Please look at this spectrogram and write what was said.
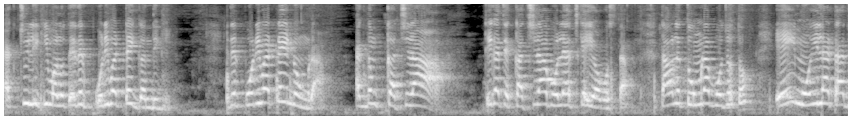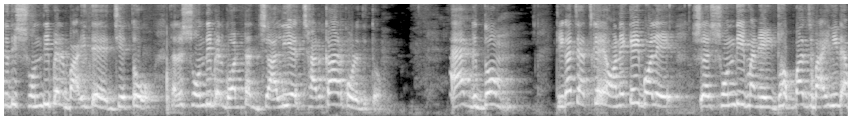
অ্যাকচুয়ালি কি বলো তো এদের পরিবারটাই গন্দিগি এদের পরিবারটাই নোংরা, একদম কচরা। ঠিক আছে, কাচরা বলে আজকে এই অবস্থা। তাহলে তোমরা বোঝো তো, এই মহিলাটা যদি সন্দীপের বাড়িতে যেত, তাহলে সন্দীপের ঘরটা জ্বালিয়ে ছাড়কার করে দিত। একদম। ঠিক আছে, আজকে অনেকেই বলে সন্দীপ মানে এই ঢব্বাজ বাহিনীরা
